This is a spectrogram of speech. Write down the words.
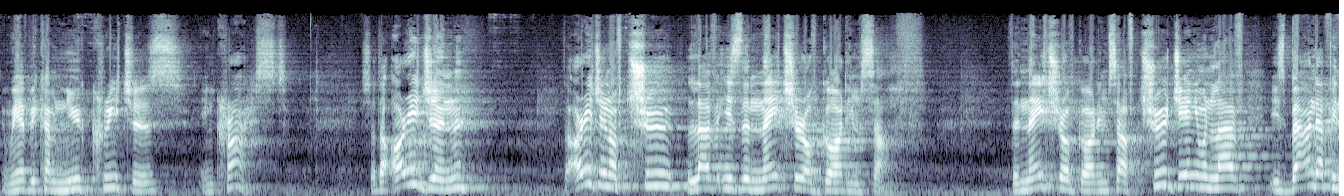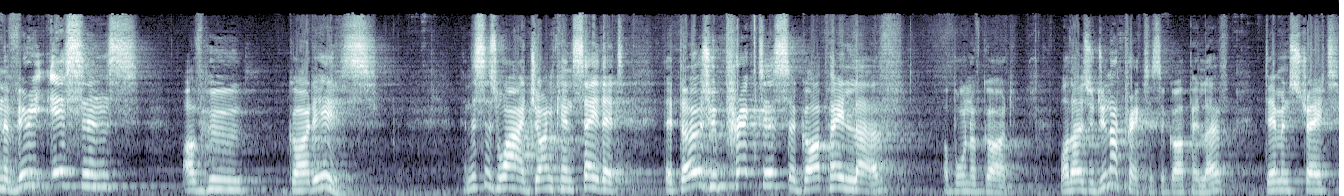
and we have become new creatures in Christ. So the origin the origin of true love is the nature of God Himself. The nature of God Himself. True, genuine love is bound up in the very essence of who God is. And this is why John can say that, that those who practice agape love are born of God, while those who do not practice agape love demonstrate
